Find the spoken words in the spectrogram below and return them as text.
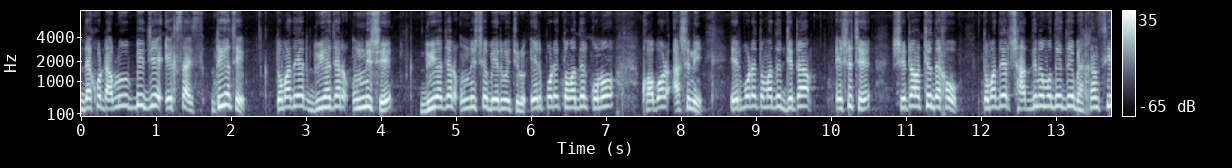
দেখো ডাব্লিউপি যে এক্সাইজ ঠিক আছে? তোমাদের দুই হাজার উনিশে, দুই হাজার উনিশে বের হয়েছিল। এরপরে তোমাদের কোনো খবর আসেনি। এরপরে তোমাদের যেটা এসেছে, সেটা হচ্ছে দেখো, তোমাদের সাত দিনের মধ্যে যে ভ্যাকান্সি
